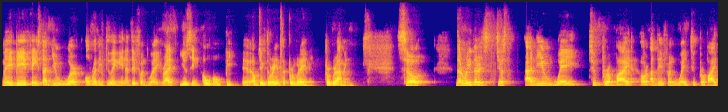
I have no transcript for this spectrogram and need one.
maybe things that you were already doing in a different way, right? Using OOP, uh, object-oriented programming. Programming. So the reader is just a new way to provide or a different way to provide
